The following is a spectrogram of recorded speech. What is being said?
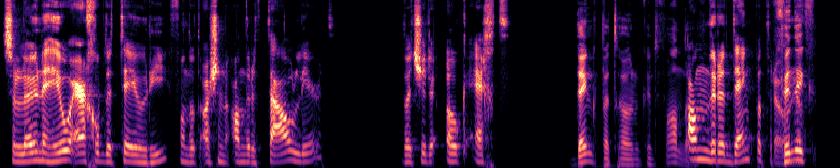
ze leunen heel erg op de theorie van dat als je een andere taal leert, dat je er ook echt Denkpatronen kunt veranderen. andere denkpatronen Vind ik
